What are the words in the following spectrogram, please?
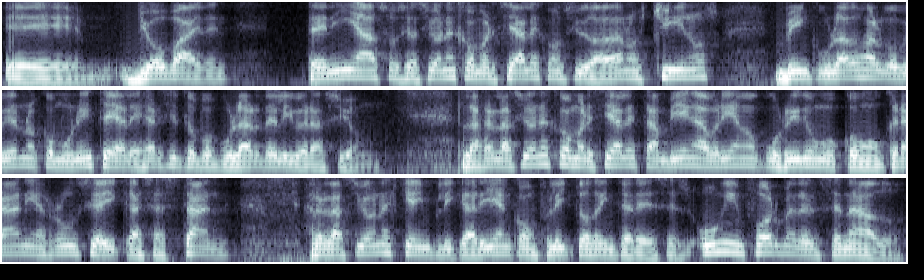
Joe Biden, tenía asociaciones comerciales con ciudadanos chinos vinculados al gobierno comunista y al Ejército Popular de Liberación. Las relaciones comerciales también habrían ocurrido con Ucrania, Rusia y Kazajstán, relaciones que implicarían conflictos de intereses. Un informe del Senado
